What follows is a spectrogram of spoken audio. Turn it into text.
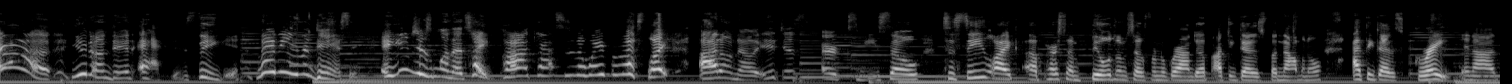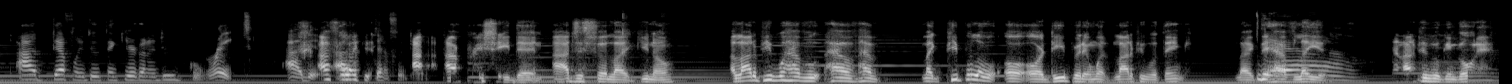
You done did acting, singing, maybe even dancing. And you just want to take podcasting away from us? Like, I don't know. It just irks me. So to see like a person build themselves from the ground up, I think that is phenomenal. I think that is great. And I I definitely do think you're gonna do great. I do. I feel I like definitely I, I appreciate that. I just feel like, you know, a lot of people have have have like people are, are, are deeper than what a lot of people think like they yeah. have layers and a lot of people can go there.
